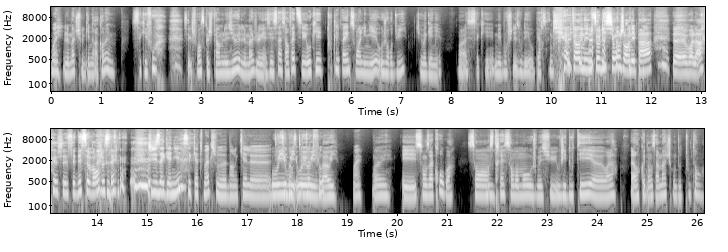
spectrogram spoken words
ouais. le match, tu le gagneras quand même. C'est ça qui est fou. c'est que je pense que je ferme les yeux et le match, je le gagne. C'est ça. C'est en fait, c'est OK, toutes les paillettes sont alignées. Aujourd'hui, tu vas gagner. Voilà, c'est ça qui est. Mais bon, je suis désolée aux personnes qui attendent une solution. J'en ai pas. Euh, voilà, c'est décevant, je sais. tu les as gagnés ces quatre matchs euh, dans lesquels euh, oui, oui, oui, oui, bah oui. Ouais. ouais. oui. Et sans accro, quoi. Sans mm. stress, sans moment où je me suis, où j'ai douté, voilà. Alors que dans un match, on doute tout le temps,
